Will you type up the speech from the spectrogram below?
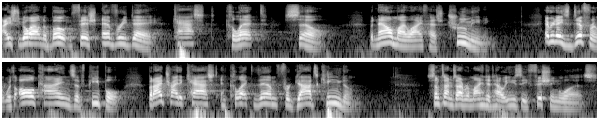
I used to go out in a boat and fish every day, cast, collect, sell. But now my life has true meaning. Every day is different with all kinds of people, but I try to cast and collect them for God's kingdom. Sometimes I'm reminded how easy fishing was.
